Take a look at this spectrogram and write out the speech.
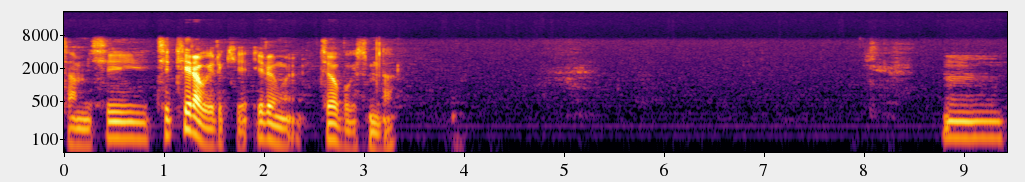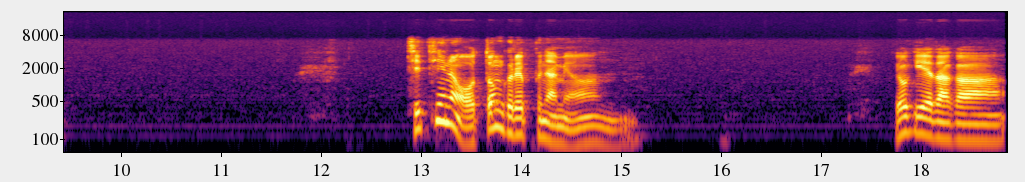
잠시 gt라고 이렇게 이름을 지어 보겠습니다. 음, GT는 어떤 그래프냐면 여기에다가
